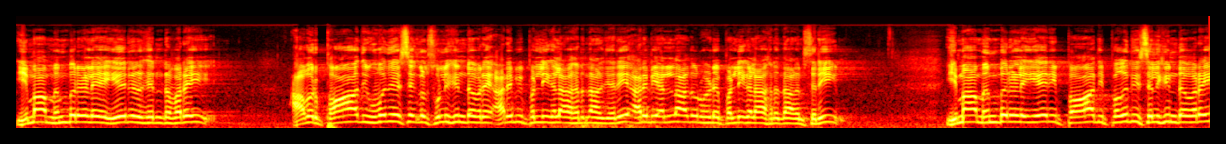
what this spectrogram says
இமாம் மெம்பர்களே ஏறுகின்ற வரை அவர் பாதி உபதேசங்கள் சொல்கின்றவரை அரபி பள்ளிகளாக இருந்தாலும் சரி அரபி அல்லாதவர்களுடைய பள்ளிகளாக இருந்தாலும் சரி இமா மெம்பரில் ஏறி பாதி பகுதி செல்கின்ற வரை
